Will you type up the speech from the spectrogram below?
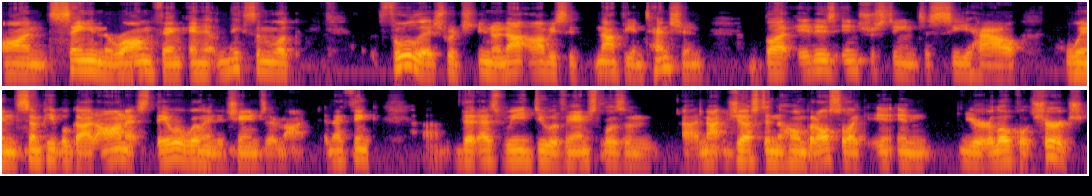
on saying the wrong thing and it makes them look foolish which you know not obviously not the intention but it is interesting to see how when some people got honest they were willing to change their mind and i think um, that as we do evangelism uh, not just in the home but also like in, in your local church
